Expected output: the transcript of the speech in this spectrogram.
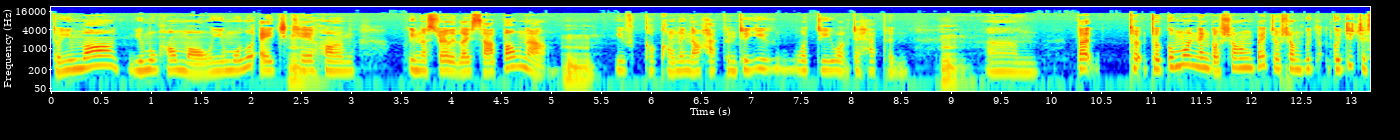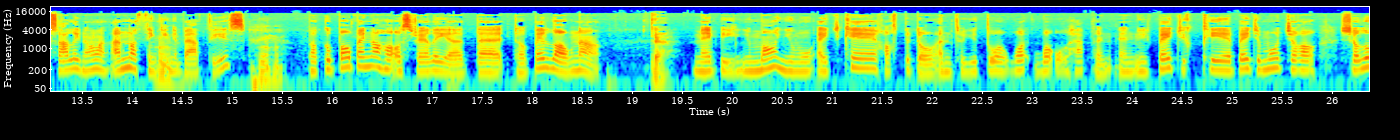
To you more, you more homo, you more aged care home in Australia like Sabo now. Mm. If Kong now happened to you, what do you want to happen? Mm. Um, but to gumo nengo shong be to shong gujichi sali no, I'm not thinking mm. about this. Mm-hmm. But go bo be not Australia that to be long now maybe you more you more aged care hospital until you thought what what will happen and if be you clear be you more jo solo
